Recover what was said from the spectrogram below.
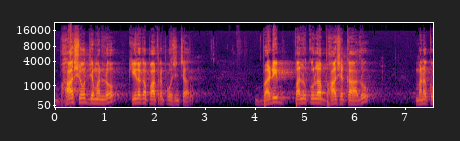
భాషోద్యమంలో కీలక పాత్ర పోషించారు. బడి పలుకుల భాష కాదు మనకు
